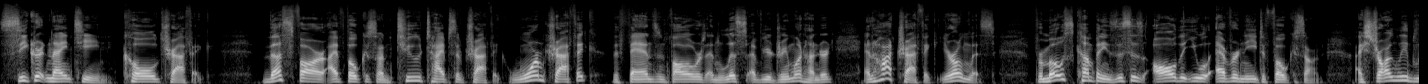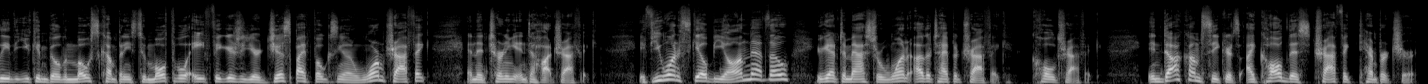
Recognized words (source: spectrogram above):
Secret 19 Cold Traffic. Thus far, I've focused on two types of traffic warm traffic, the fans and followers and lists of your Dream 100, and hot traffic, your own list. For most companies, this is all that you will ever need to focus on. I strongly believe that you can build most companies to multiple eight figures a year just by focusing on warm traffic and then turning it into hot traffic. If you want to scale beyond that, though, you're going to have to master one other type of traffic cold traffic. In Dotcom Secrets, I called this traffic temperature,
